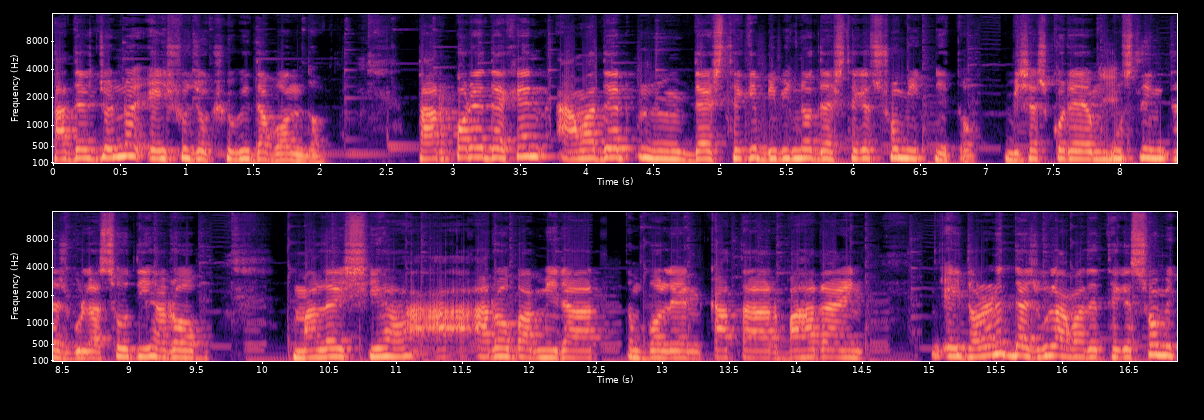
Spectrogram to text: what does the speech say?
তাদের জন্য এই সুযোগ সুবিধা বন্ধ। তারপরে দেখেন আমাদের দেশ থেকে বিভিন্ন দেশ থেকে শ্রমিক নিত। বিশেষ করে মুসলিম দেশগুলা সৌদি আরব মালয়েশিয়া আরব আমিরাত বলেন কাতার বাহরাইন এই ধরনের দেশগুলো আমাদের থেকে শ্রমিক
